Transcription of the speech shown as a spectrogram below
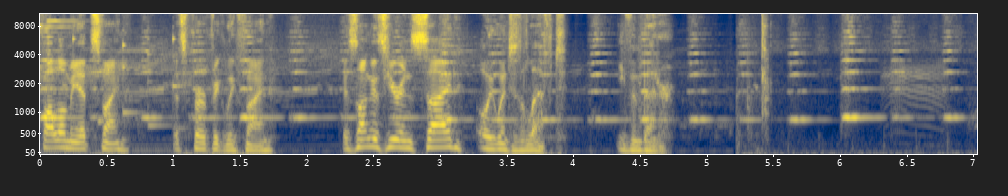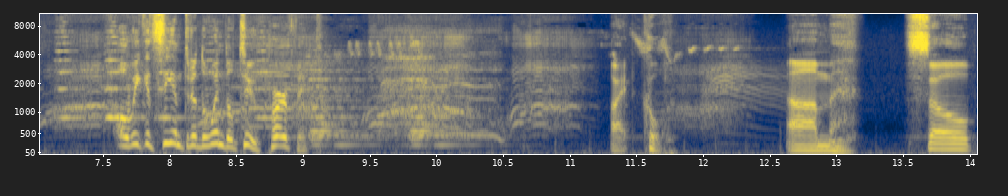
Follow me, that's fine. That's perfectly fine. As long as you're inside... Oh, he went to the left. Even better. Oh, we can see him through the window too. Perfect. Alright, cool. Um, so...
